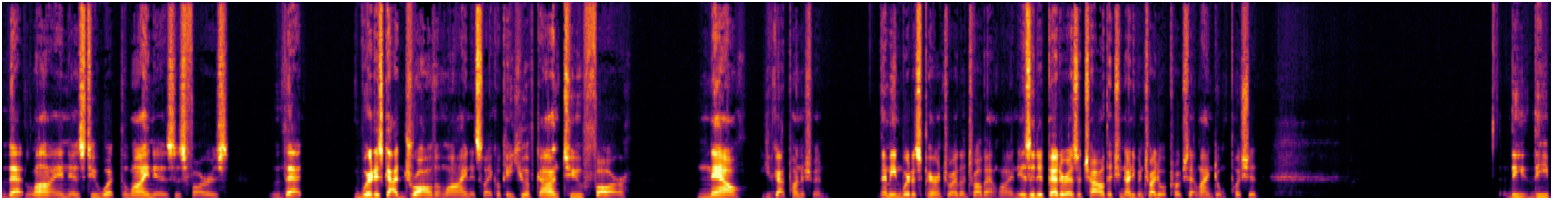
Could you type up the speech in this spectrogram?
that line as to what the line is as far as that. Where does God draw the line? It's like, okay, you have gone too far. Now you've got punishment. I mean, where does a parent draw that draw that line? Is it better as a child that you not even try to approach that line? Don't push it. The the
